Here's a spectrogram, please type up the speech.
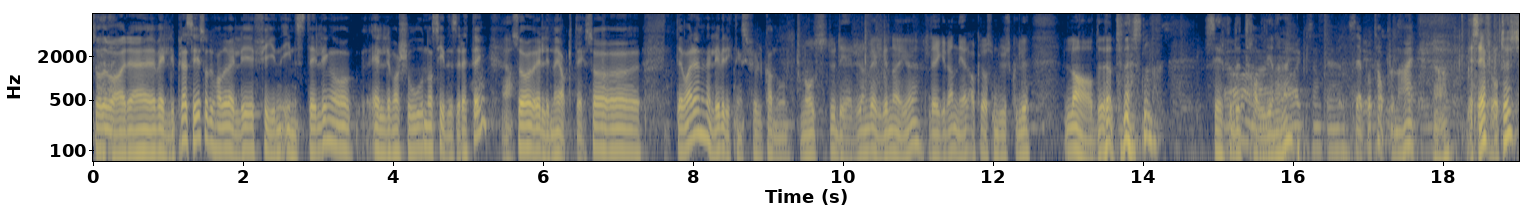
Så det var eh, veldig presis, og du hadde veldig fin innstilling og elevasjon og sidesretting. Ja. Så veldig nøyaktig. Så eh, det var en veldig virkningsfull kanon. Nå studerer hun veldig nøye. Legger den ned akkurat som du skulle lade dette, nesten. Ser på detaljene her. Ja, ikke sant? Se på tappene her. Ja, Det ser flott ut.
